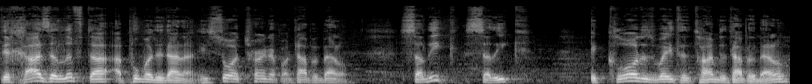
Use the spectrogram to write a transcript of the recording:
Dechaza lifta apuma dedana. He saw a turnip on top of the battle. Salik, salik. It clawed his way to the time to the top of the battle.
